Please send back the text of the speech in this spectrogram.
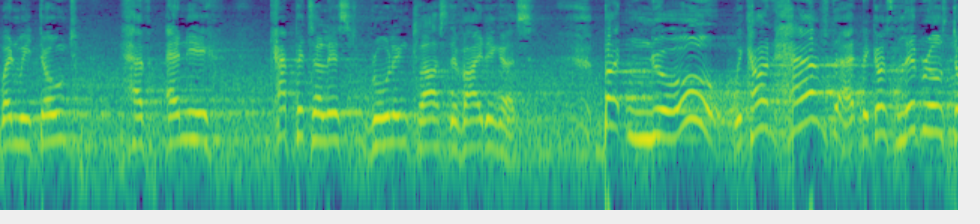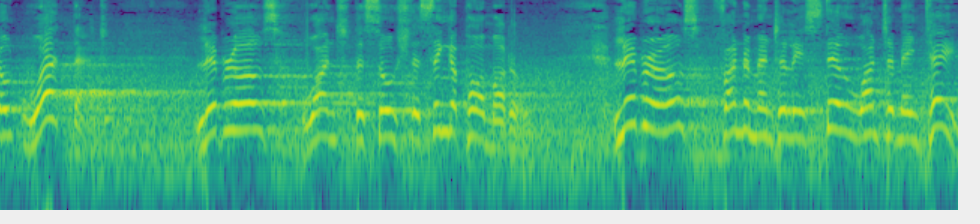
when we don't have any capitalist ruling class dividing us. But no, we can't have that because liberals don't want that. Liberals want the social, the Singapore model. Liberals fundamentally still want to maintain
